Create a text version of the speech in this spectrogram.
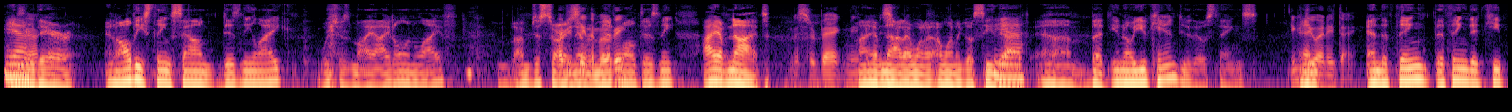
and Yeah. you're there. And all these things sound Disney-like, which is my idol in life. I'm just sorry Have you I seen never the met movie? Walt Disney. I have not. Mr. Bank, maybe? I have Mr. not. I want to. I want to go see Yeah. that. Um, but you know, you can do those things. You can and, do anything. And the thing, the thing that keep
